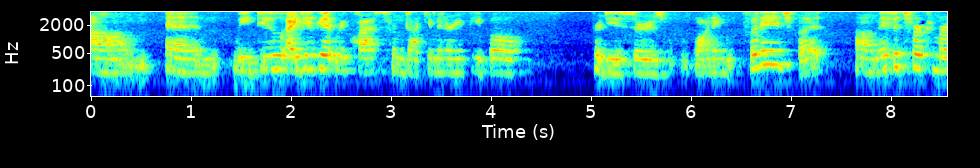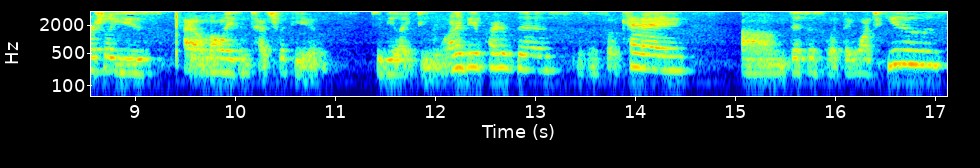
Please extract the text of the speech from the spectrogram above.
Um, and we do I do get requests from documentary people, producers wanting footage, but um, if it's for commercial use, I'm always in touch with you to be like, do you want to be a part of this? Is this okay? Um, this is what they want to use.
